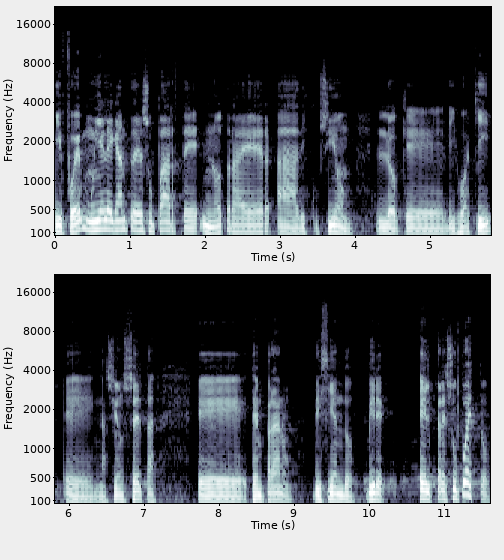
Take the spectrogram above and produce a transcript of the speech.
Y fue muy elegante de su parte no traer a discusión lo que dijo aquí eh, en Nación Z temprano, diciendo, mire, el presupuesto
